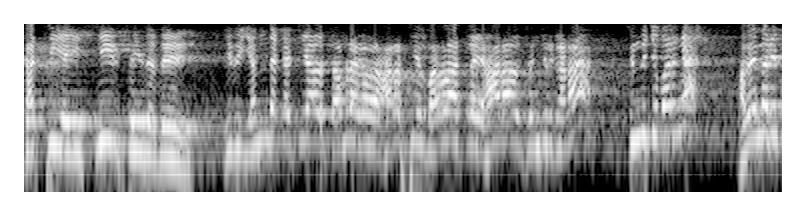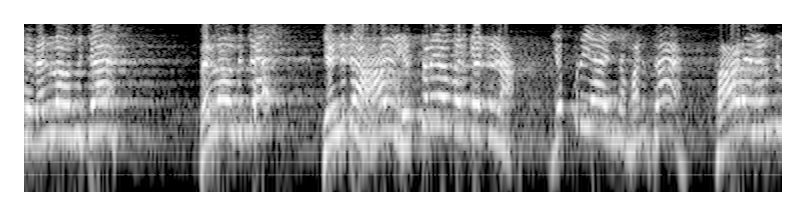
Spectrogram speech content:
கட்சியை சீர் செய்தது. இது எந்த கட்சியாவது தமிழக அரசியல் வரலாற்றுல யாராவது செஞ்சிருக்கானா? சிந்திச்சு பாருங்க. அதே மாதிரி இப்ப வெள்ளம் வந்துச்சா? வெள்ளம் வந்துச்சா? எங்கிட்ட ஆயிரம் எத்தனையோ பேர் கேட்டிருக்கான். எப்படியா இந்த மனுஷன் காலையில இருந்து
